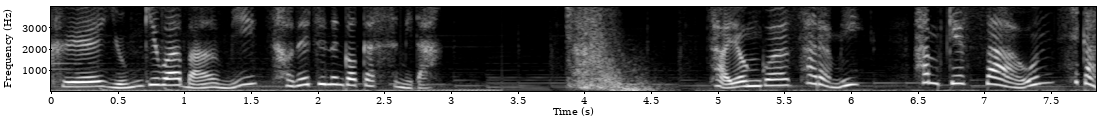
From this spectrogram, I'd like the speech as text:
그의 용기와 마음이 전해지는 것 같습니다. 자연과 사람이 함께 쌓아온 시간.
